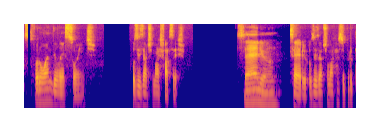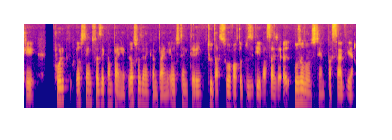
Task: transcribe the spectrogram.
se for um ano de eleições, os exames são mais fáceis. Sério? Sério, os exames são mais fáceis porquê? Porque eles têm de fazer campanha. Para eles fazerem campanha, eles têm de terem tudo à sua volta positiva. Ou seja, os alunos têm de passar de ano.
